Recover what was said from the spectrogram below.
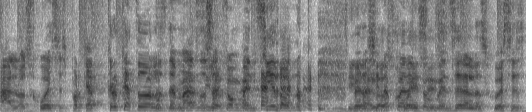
a los jueces, porque a- creo que a todos los demás nos ha convencido, ¿no? Pero si no puede jueces. convencer a los jueces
